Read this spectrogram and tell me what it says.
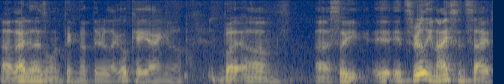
Uh, that is one thing that they're like, okay, yeah, you know, but um, uh, so you, it, it's really nice inside,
